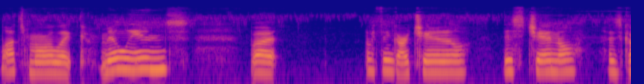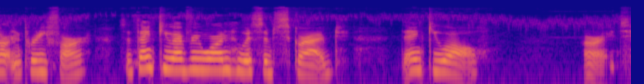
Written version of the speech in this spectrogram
lots more, like millions, but I think our channel, this channel, has gotten pretty far. So thank you everyone who has subscribed. Thank you all. Alright.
